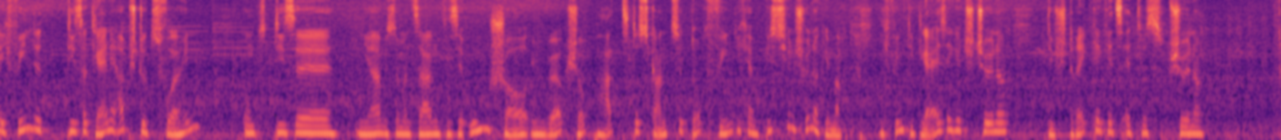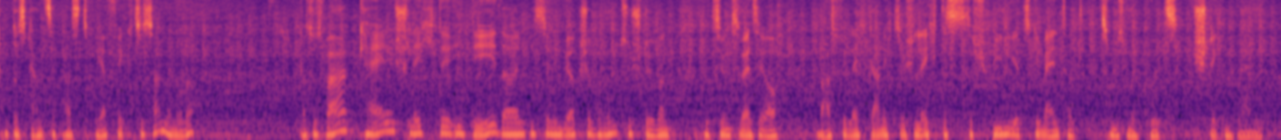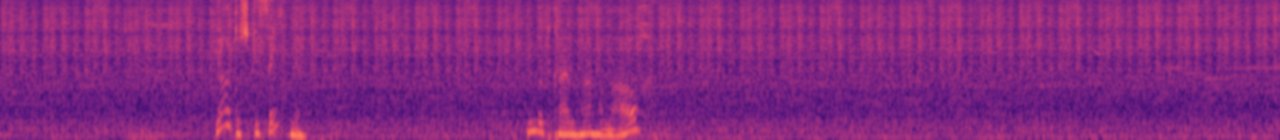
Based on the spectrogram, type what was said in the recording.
Ich finde, dieser kleine Absturz vorhin und diese, ja, wie soll man sagen, diese Umschau im Workshop hat das Ganze doch, finde ich, ein bisschen schöner gemacht. Ich finde die Gleise jetzt schöner, die Strecke jetzt etwas schöner und das Ganze passt perfekt zusammen, oder? Also es war keine schlechte Idee, da ein bisschen im Workshop herumzustöbern, beziehungsweise auch war es vielleicht gar nicht so schlecht, dass das Spiel jetzt gemeint hat, es muss mal kurz stecken bleiben. Ja, das gefällt mir. 100 km/h haben wir auch.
